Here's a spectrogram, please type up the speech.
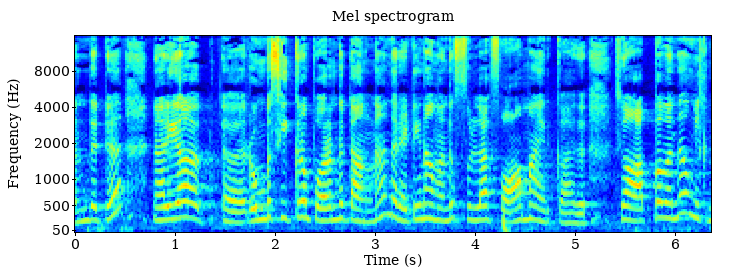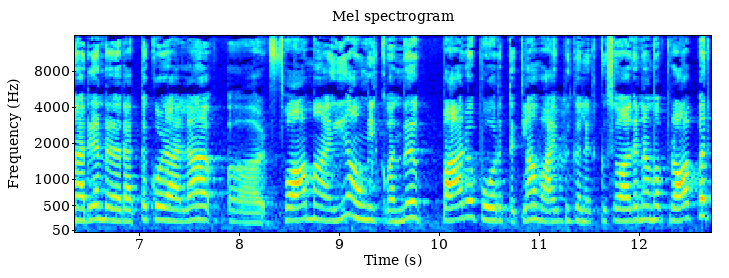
வந்துட்டு நிறையா ரொம்ப சீக்கிரம் பிறந்துட்டாங்கன்னா அந்த ரெட்டினா வந்து ஃபுல்லாக ஃபார்ம் ஆகிருக்காது ஸோ அப்போ வந்து அவங்களுக்கு நிறைய அந்த ரத்த குழாலாம் ஃபார்ம் ஆகி அவங்களுக்கு வந்து பார்வை போகிறதுக்கெலாம் வாய்ப்புகள் இருக்குது ஸோ அதை நம்ம ப்ராப்பர்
